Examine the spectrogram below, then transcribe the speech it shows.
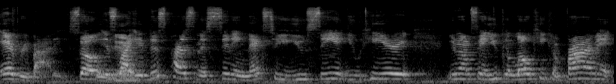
everybody. So it's Yeah. like if this person is sitting next to you, you see it, you hear it, you know what I'm saying? You can low key confirm it.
